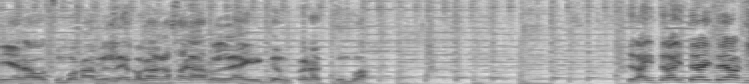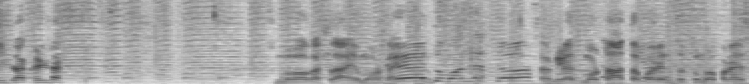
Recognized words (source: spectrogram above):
तेरावा चुंबा काढलेला आहे. बघा कसा काढलेला आहे. एकदम कडक चुंबा इतरा इतरा इतरा इतरा इतरा खाली टाक. बघा कसला आहे मोठा ए, एकदम. तू बोललास तो सगळ्यात मोठा आतापर्यंत चुंबा प्राइस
